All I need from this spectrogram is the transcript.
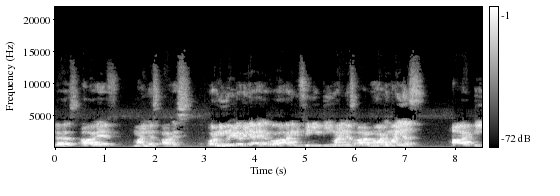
plus R F minus R S और न्यूमरेटर में क्या आएगा? तो R infinity minus R naught minus R T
